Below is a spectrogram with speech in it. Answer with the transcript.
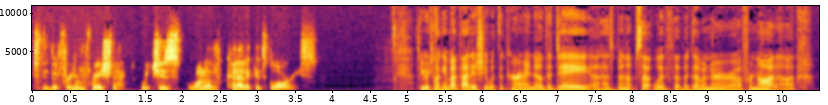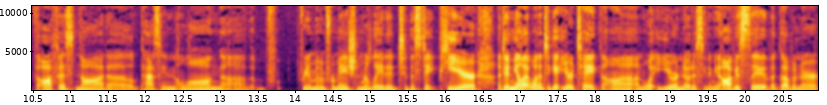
to the Freedom of Information Act, which is one of Connecticut's glories. So you were talking about that issue with the Courant. I know the day uh, has been upset with uh, the governor uh, for not uh, the office not uh, passing along uh, the freedom of information related to the state peer. Uh, Danielle, I wanted to get your take on, on, what you're noticing. I mean, obviously, the governor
